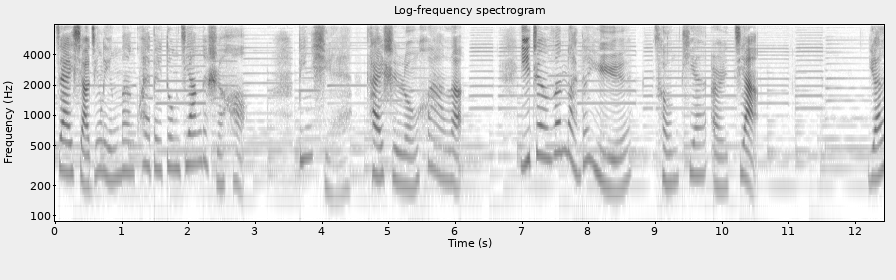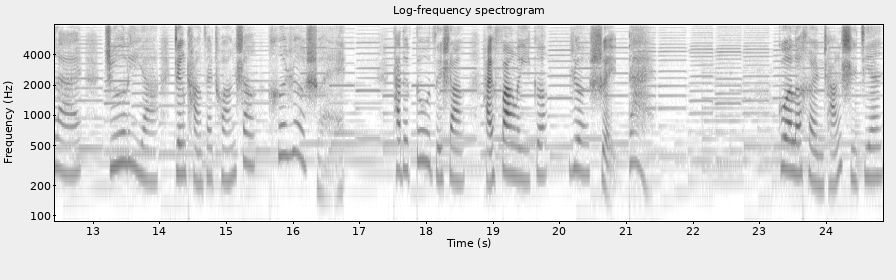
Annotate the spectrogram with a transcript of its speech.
在小精灵们快被冻僵的时候，冰雪开始融化了，一阵温暖的雨从天而降。原来，茱莉亚正躺在床上喝热水，她的肚子上还放了一个热水袋。过了很长时间，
